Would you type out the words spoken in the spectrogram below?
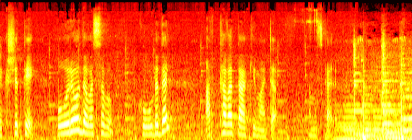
ലക്ഷ്യത്തെ ഓരോ ദിവസവും കൂടുതൽ അർത്ഥവത്താക്കി മാറ്റാം. നമസ്കാരം.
